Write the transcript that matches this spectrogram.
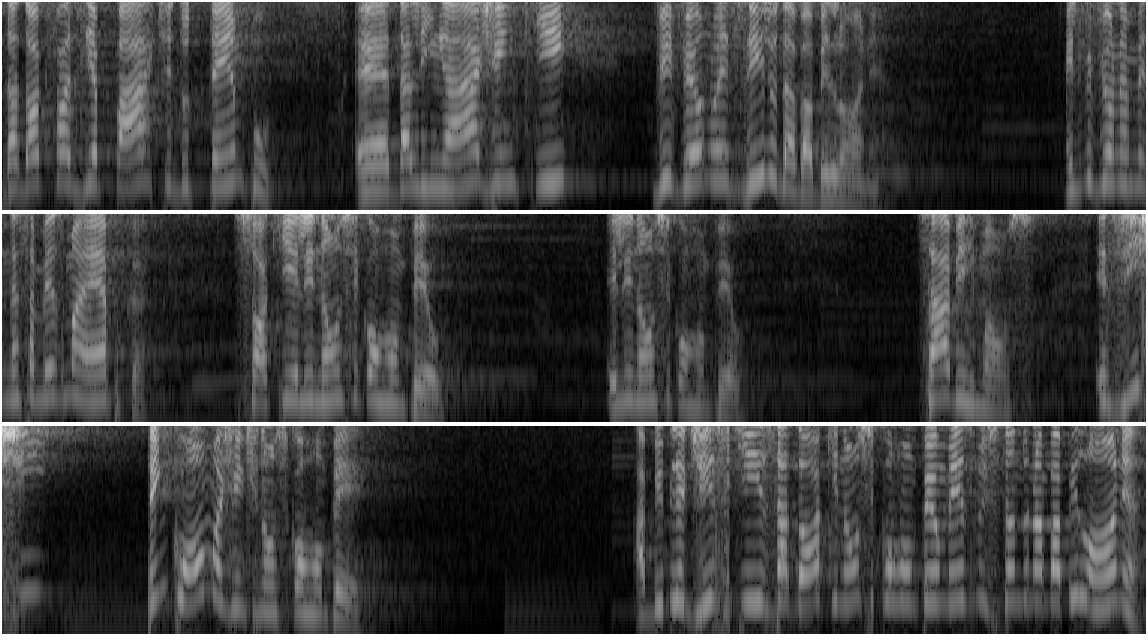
Zadok fazia parte do tempo é, da linhagem que viveu no exílio da Babilônia. Ele viveu nessa mesma época, só que ele não se corrompeu. Ele não se corrompeu. Sabe, irmãos, existe, tem como a gente não se corromper. A Bíblia diz que Zadok não se corrompeu mesmo estando na Babilônia.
